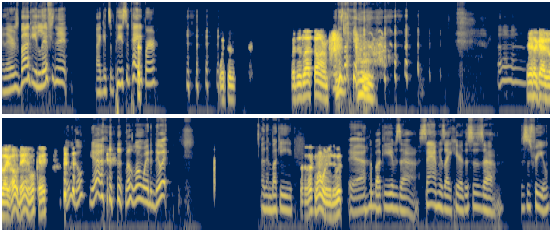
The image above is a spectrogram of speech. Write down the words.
And there's Bucky lifting it like it's a piece of paper. with his with his left arm. It was yeah, the guys are like, "Oh, damn, okay." there we go. Yeah, that's one way to do it. And then Bucky, That's one way to do it. yeah, Bucky gives uh Sam. He's like, "Here, this is um, this is for you.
